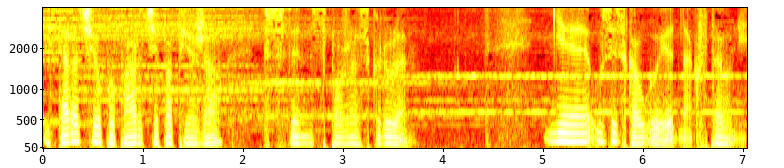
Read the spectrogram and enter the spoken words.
i starać się o poparcie papieża w swym sporze z królem. Nie uzyskał go jednak w pełni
